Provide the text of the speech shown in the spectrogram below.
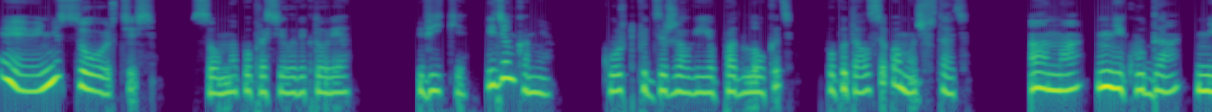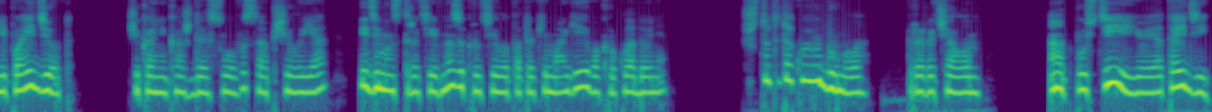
«Эй, не ссорьтесь», — сонно попросила Виктория. «Вики, идем ко мне». Курт поддержал ее под локоть, попытался помочь встать. «Она никуда не пойдет», — чеканя каждое слово сообщила я и демонстративно закрутила потоки магии вокруг ладони. «Что ты такое удумала?» — прорычал он. «Отпусти ее и отойди»,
